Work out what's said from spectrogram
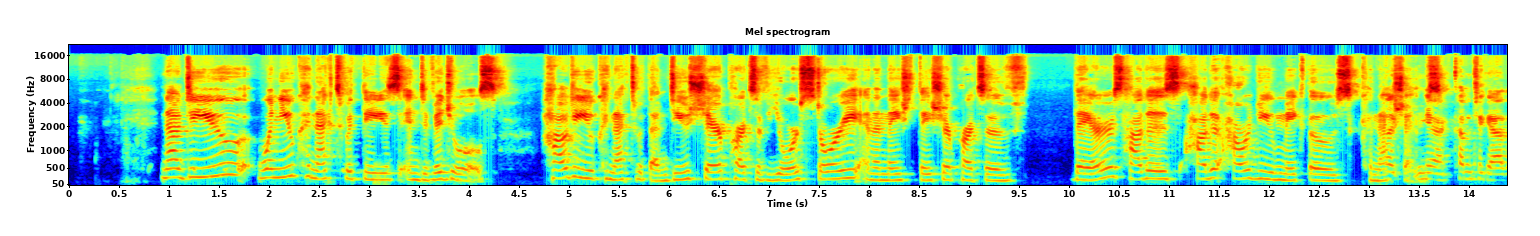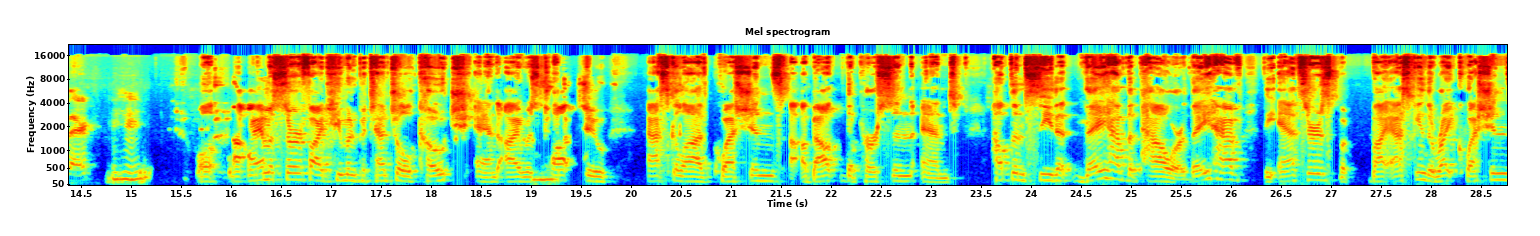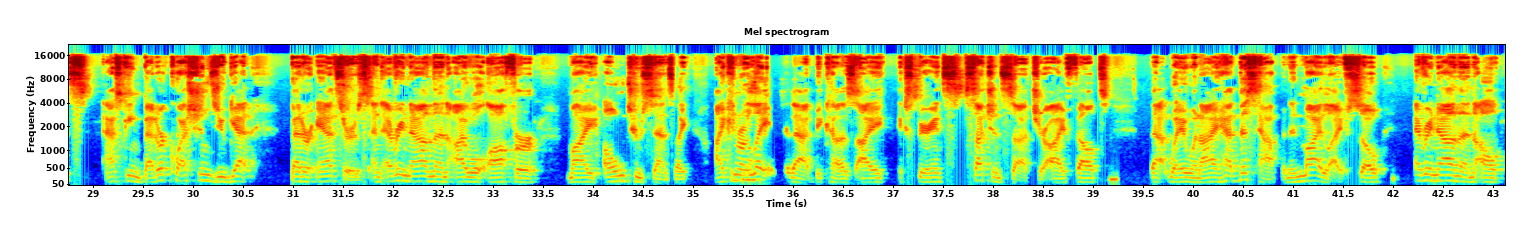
Now, do you, when you connect with these individuals, how do you connect with them? Do you share parts of your story and then they they share parts of theirs? How does how do how do you make those connections? Like, yeah, come together. Mm-hmm. Well, I am a certified human potential coach, and I was mm-hmm. taught to ask a lot of questions about the person and help them see that they have the power, they have the answers, but by asking the right questions, asking better questions, you get better answers. And every now and then I will offer my own two cents. Like I can hmm. relate to that because I experienced such and such, or I felt that way when I had this happen in my life. So every now and then I'll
